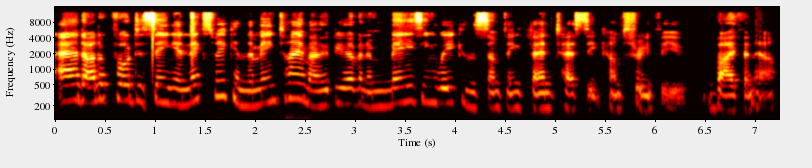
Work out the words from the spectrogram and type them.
And I look forward to seeing you next week. In the meantime, I hope you have an amazing week and something fantastic comes through for you. Bye for now.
